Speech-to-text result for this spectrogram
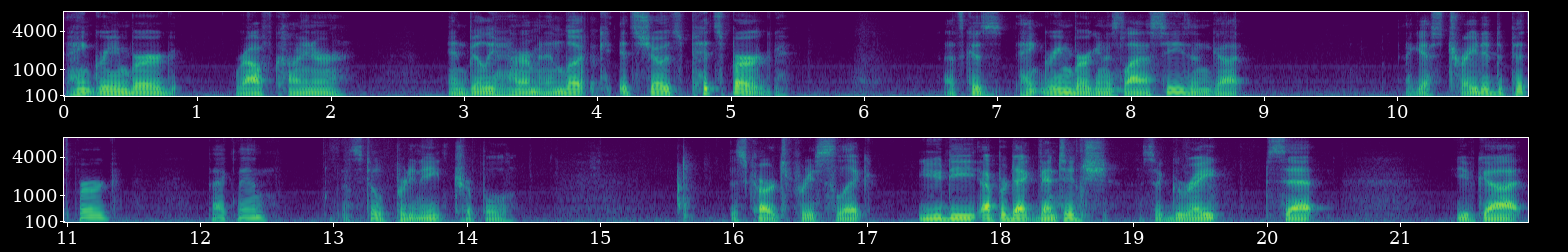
Hank Greenberg, Ralph Kiner, and Billy Herman. And look, it shows Pittsburgh. That's because Hank Greenberg in his last season got, I guess, traded to Pittsburgh back then. That's still pretty neat. Triple. This card's pretty slick. UD Upper Deck Vintage. It's a great set. You've got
